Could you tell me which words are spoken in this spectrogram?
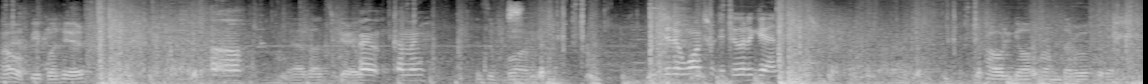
Oh, people here. Uh oh. Yeah, that's great. I'm coming. It's a bot. We did it once. We could do it again. I will go from the roof.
